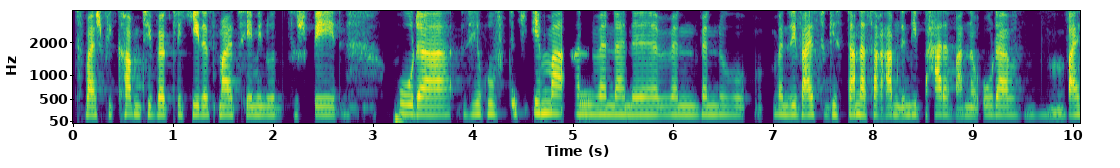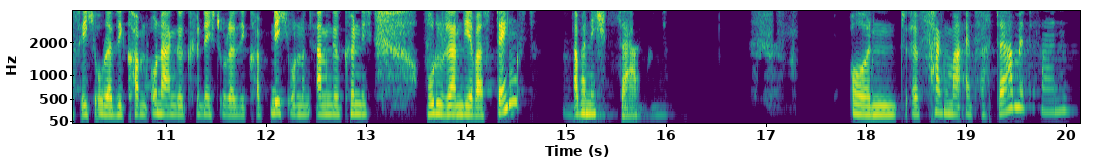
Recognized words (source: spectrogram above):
Zum Beispiel kommt die wirklich jedes Mal zehn Minuten zu spät. Oder sie ruft dich immer an, wenn deine, wenn, wenn du, wenn sie weiß, du gehst Donnerstagabend in die Badewanne oder weiß ich, oder sie kommt unangekündigt oder sie kommt nicht unangekündigt, wo du dann dir was denkst, aber nichts sagst. Und äh, fang mal einfach damit an,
